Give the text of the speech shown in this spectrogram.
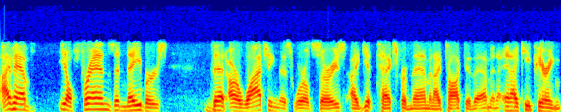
I have you know friends and neighbors that are watching this World Series. I get texts from them and I talk to them, and and I keep hearing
